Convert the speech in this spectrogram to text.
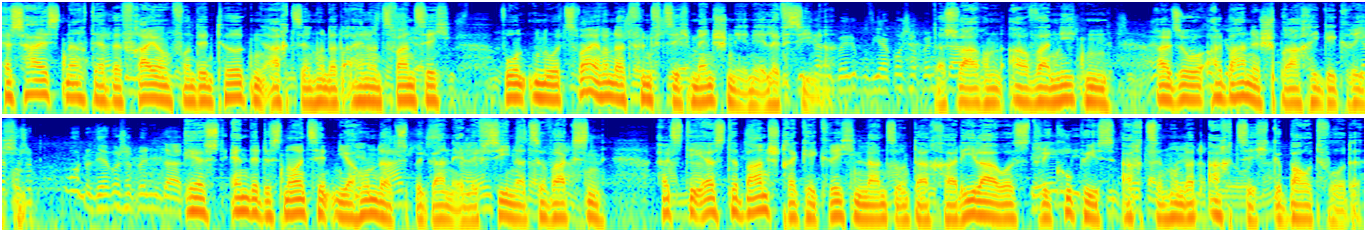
Es heißt, nach der Befreiung von den Türken 1821 wohnten nur 250 Menschen in Elefsina. Das waren Arvaniten, also albanischsprachige Griechen. Erst Ende des 19. Jahrhunderts begann Elefsina zu wachsen, als die erste Bahnstrecke Griechenlands unter Charilaos Trikoupis 1880 gebaut wurde.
